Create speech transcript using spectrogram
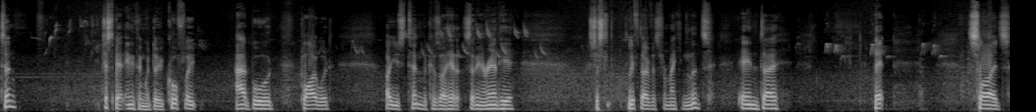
tin. Just about anything would do. Corflute, hardboard, plywood. I use tin because I had it sitting around here. It's just leftovers from making lids. And uh, that slides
